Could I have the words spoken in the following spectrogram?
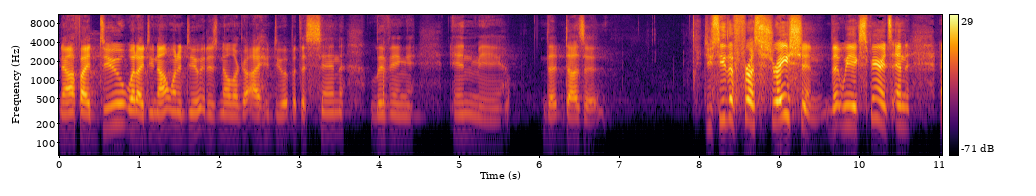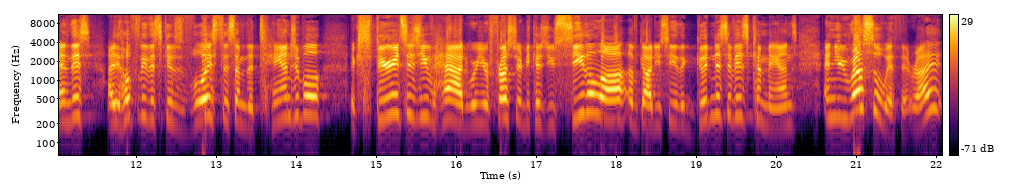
Now, if I do what I do not want to do, it is no longer I who do it, but the sin living in me that does it. Do you see the frustration that we experience? And, and this, I, hopefully, this gives voice to some of the tangible experiences you've had where you're frustrated because you see the law of God, you see the goodness of His commands, and you wrestle with it, right?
